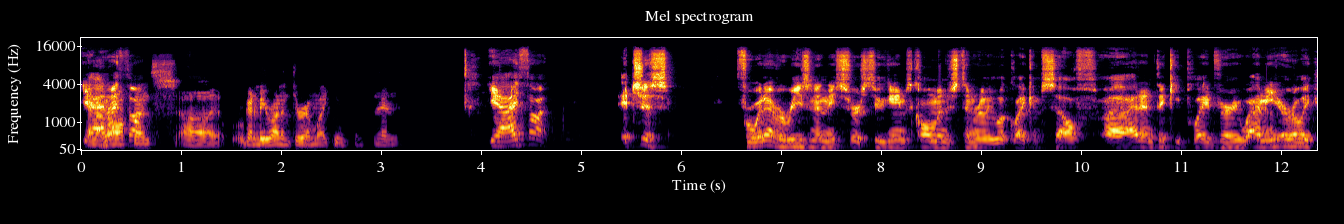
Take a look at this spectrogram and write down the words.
Yeah, and on and offense, thought, uh, we're going to be running through him like you've been saying. Yeah, I thought it just for whatever reason in these first two games, Coleman just didn't really look like himself. Uh, I didn't think he played very well. I mean, early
